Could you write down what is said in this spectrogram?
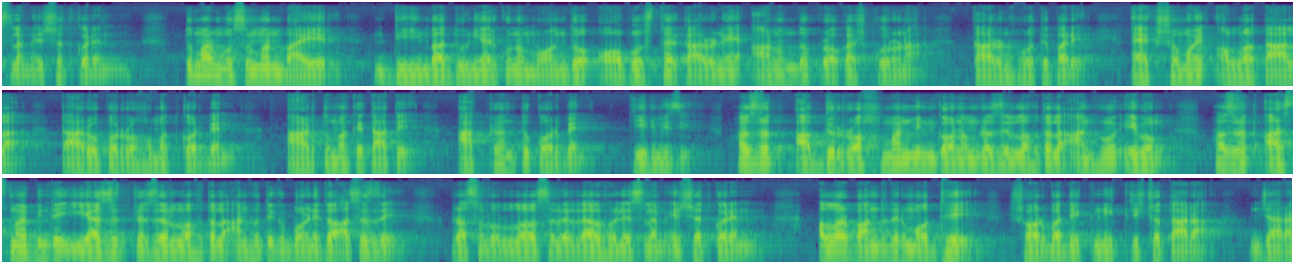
ইসলাম এরশাদ করেন, তোমার মুসলমান ভাইয়ের দিন বা দুনিয়ার কোনো মন্দ অবস্থার কারণে আনন্দ প্রকাশ করো না। কারণ হতে পারে এক সময় আল্লাহ তাআলা তার ওপর রহমত করবেন, আর তোমাকে তাতে আক্রান্ত করবেন। তিরমিজি হজরত আব্দুর রহমান বিন গনম রাজিল্লাহ তালা আনহু এবং হজরত আসমা বিনতে ইয়াজিদ রাজিল্লাহ তালা আনহু থেকে বর্ণিত আছে যে রাসুল্লাহ সাল্লাহ আলিয়াল্লাম ইরশাদ করেন, আল্লাহর বান্দাদের মধ্যে সর্বাধিক নিকৃষ্ট তারা যারা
